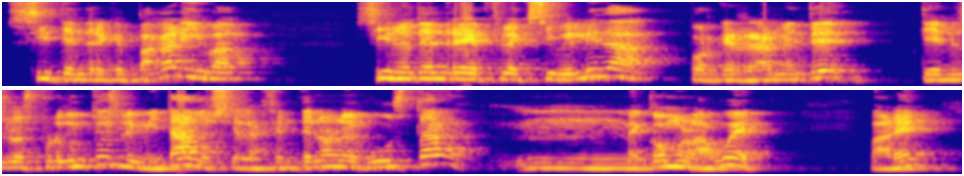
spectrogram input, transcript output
si tendré que pagar IVA, si no tendré flexibilidad? Porque realmente tienes los productos limitados. Si a la gente no le gusta, mm, me como la web, ¿vale?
